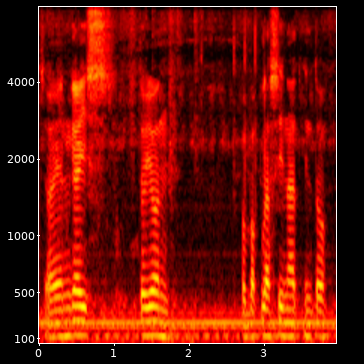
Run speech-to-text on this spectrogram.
So ayan guys, ito yon. Pabaklasin natin to.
